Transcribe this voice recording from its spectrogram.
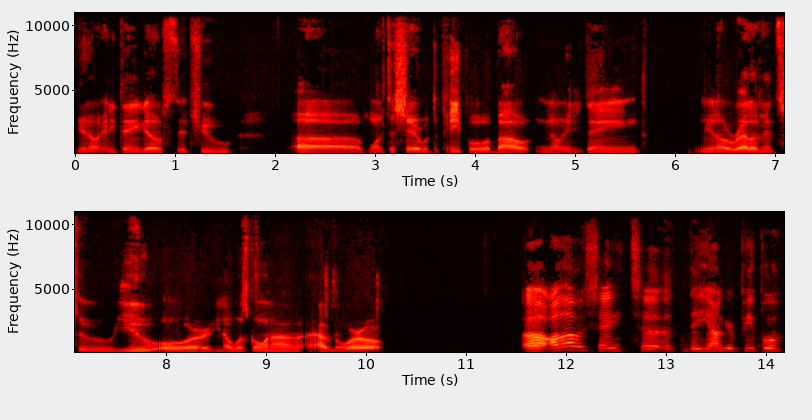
you know, anything else that you uh wanted to share with the people about, you know, anything, you know, relevant to you or, you know, what's going on out in the world? Uh all I would say to the younger people,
